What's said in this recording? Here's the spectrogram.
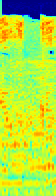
не лгать.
